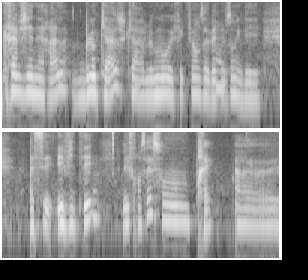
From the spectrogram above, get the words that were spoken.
grève générale, blocage, car le mot, effectivement, vous avez raison, il est assez évité, les Français sont prêts. Euh,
